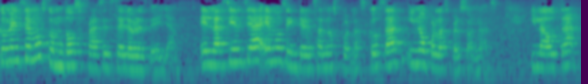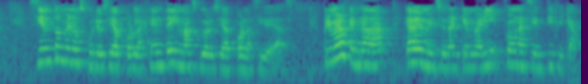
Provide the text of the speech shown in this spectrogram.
Comencemos con dos frases célebres de ella. En la ciencia hemos de interesarnos por las cosas y no por las personas. Y la otra, siento menos curiosidad por la gente y más curiosidad por las ideas. Primero que nada, cabe mencionar que Marie fue una científica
